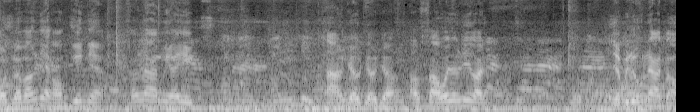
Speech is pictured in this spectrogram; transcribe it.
มดแล้วมั้งเนี่ยของกินเนี่ยข้างหน้ามีอะไรอีกอ่าเดี๋ยวเดี๋ยวเดี๋ยวเอาเสาไว้ตรงนี้ก่อนเดี๋ยวไปดูข้างหน้าต่อ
